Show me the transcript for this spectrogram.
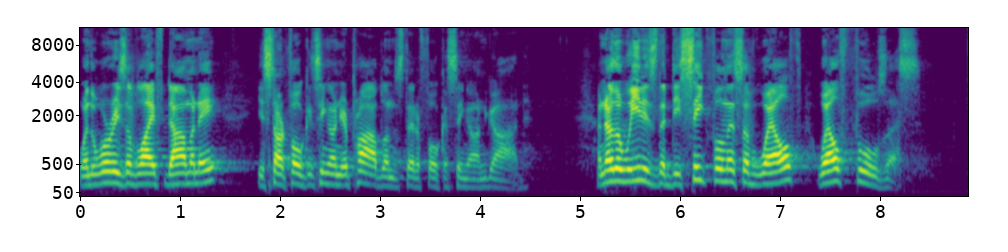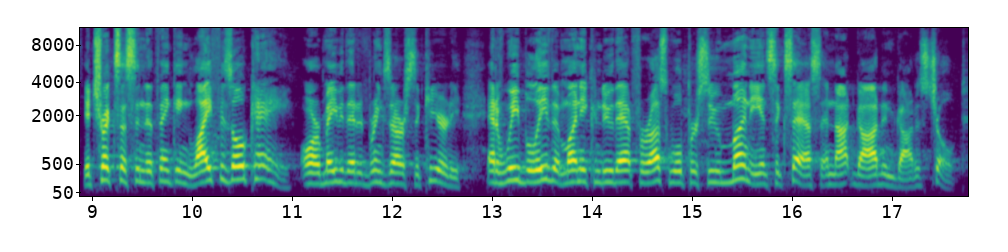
When the worries of life dominate, you start focusing on your problems instead of focusing on God. Another weed is the deceitfulness of wealth. Wealth fools us. It tricks us into thinking life is okay, or maybe that it brings our security. And if we believe that money can do that for us, we'll pursue money and success and not God, and God is choked.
